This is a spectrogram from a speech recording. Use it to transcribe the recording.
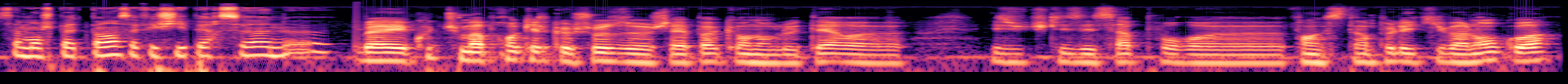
ça mange pas de pain, ça fait chier personne. Bah écoute, tu m'apprends quelque chose. Je savais pas qu'en Angleterre, ils utilisaient ça pour. euh, Enfin, c'était un peu l'équivalent, quoi.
